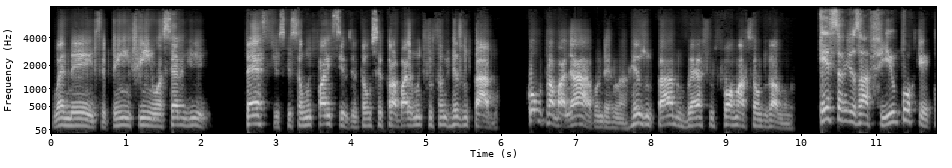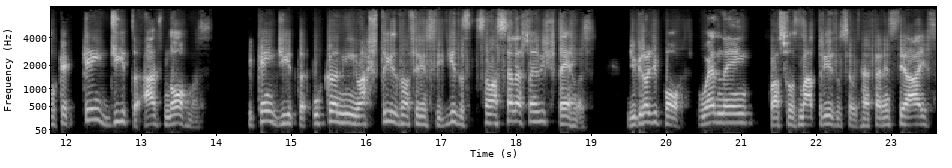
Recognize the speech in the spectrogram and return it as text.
o Enem, você tem, enfim, uma série de testes que são muito parecidos. Então, você trabalha muito em função de resultado. Como trabalhar, Vanderlan, resultado versus formação dos alunos? Esse é um desafio, por quê? Porque quem dita as normas e quem dita o caminho, as trilhas a serem seguidas, são as seleções externas, de grande porte. O Enem, com as suas matrizes, os seus referenciais,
